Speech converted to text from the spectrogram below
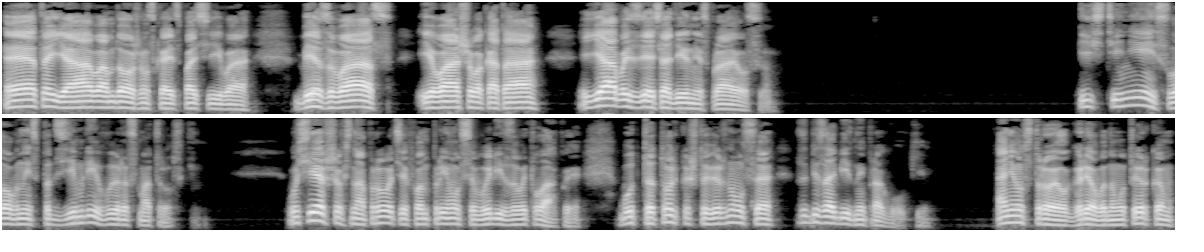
Это я вам должен сказать спасибо. Без вас и вашего кота я бы здесь один не справился. Из теней, словно из-под земли, вырос Матроскин. Усевшись напротив, он принялся вылизывать лапы, будто только что вернулся с безобидной прогулки, а не устроил гребаным утырком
